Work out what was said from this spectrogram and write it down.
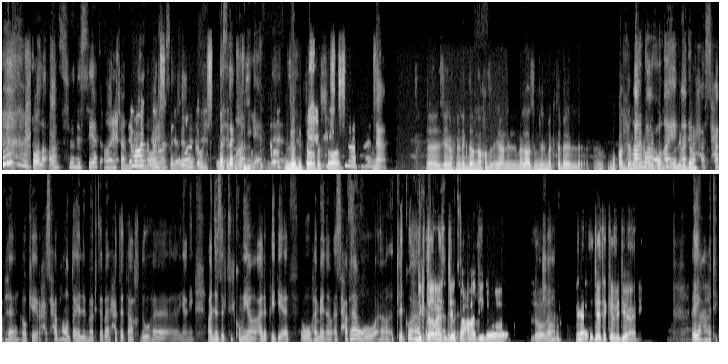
والله اسفة نسيت؟ أنا كان إيه المفروض ماكو انه أنا مشكلة اسجلها ماكو بس ذكروني. زين دكتورة في السؤال. نعم. آه، زين إحنا نقدر ناخذ يعني الملازم من المكتبة ال- مقدما أنا يعني ناخذ اي اللي أنا قدام راح أسحبها. أوكي راح أسحبها وأنطيها للمكتبة حتى تاخذوها يعني أنا نزلت لكم إياها على PDF وهم أنا أسحبها وتلقوها أنا اياها سجلتها عادي؟ لو لو شلون؟ يعني سجلتها كفيديو يعني. اي عادي.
